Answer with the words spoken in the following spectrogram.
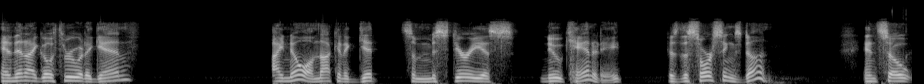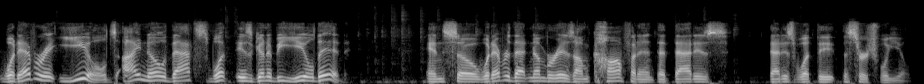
and then I go through it again, I know I'm not going to get some mysterious new candidate because the sourcing's done. And so whatever it yields, I know that's what is going to be yielded. And so whatever that number is, I'm confident that that is that is what the, the search will yield.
